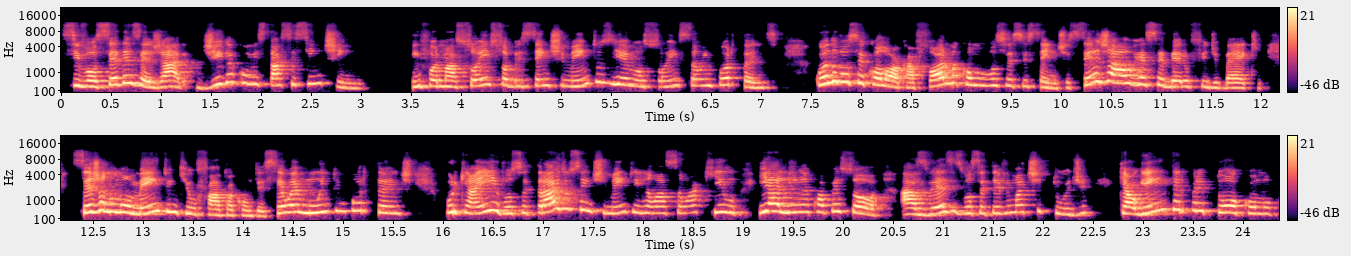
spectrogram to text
Se você desejar, diga como está se sentindo. Informações sobre sentimentos e emoções são importantes. Quando você coloca a forma como você se sente, seja ao receber o feedback, seja no momento em que o fato aconteceu, é muito importante, porque aí você traz o sentimento em relação àquilo e alinha com a pessoa. Às vezes você teve uma atitude que alguém interpretou como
